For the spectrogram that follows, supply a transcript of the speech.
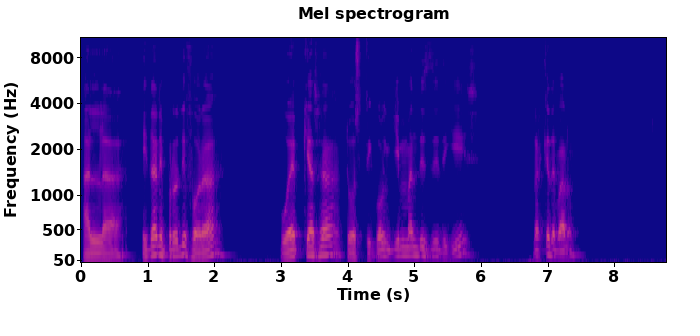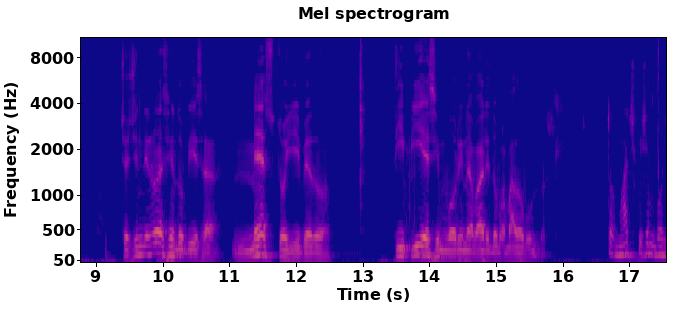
Αλλά ήταν η πρώτη φορά που έπιασα το οστικό κύμα της Δυτικής να έρχεται πάνω μου. Και εκείνη την ώρα συνειδητοποίησα μέσα στο γήπεδο τι πίεση μπορεί να βάλει το Παπαδόπουλος. Το μάτσο που είχε πολύ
